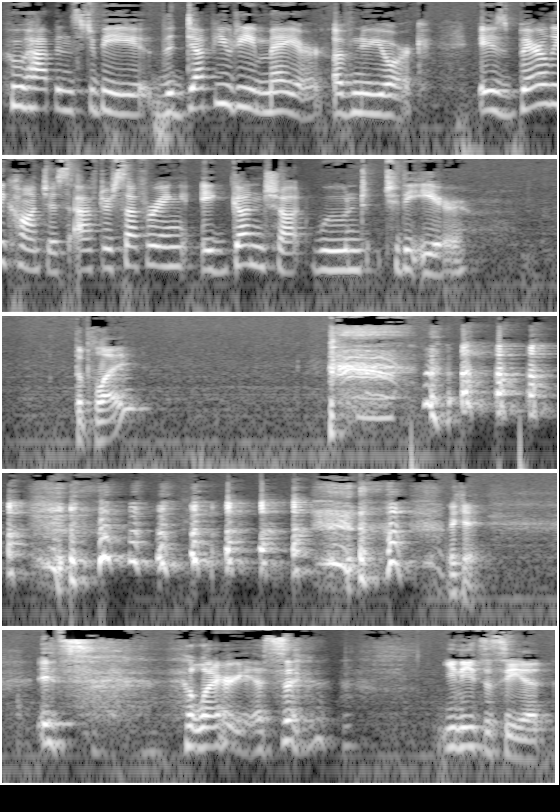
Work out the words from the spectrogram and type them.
who happens to be the deputy mayor of New York, is barely conscious after suffering a gunshot wound to the ear. The play? Okay. It's hilarious. you need to see it.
